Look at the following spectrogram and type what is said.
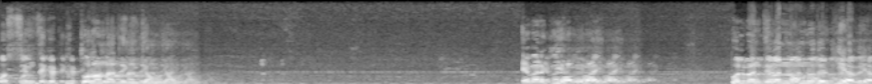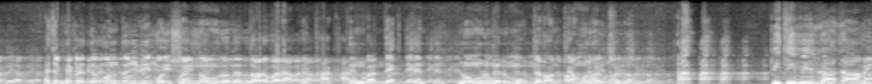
পশ্চিম থেকে একটু তোলো না দেখি কেমন হয় এবারে কি হবে ভাই? বলবেন তো, এবার নমরুদের কি হবে? আচ্ছা ভেবে দেখুন তো যদি ওই সময় নমরুদের দরবারে আপনি থাকতেন বা দেখতেন, নমরুদের মুখটা তখন কেমন হয়েছিল? হ্যাঁ? পৃথিবীর রাজা আমি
